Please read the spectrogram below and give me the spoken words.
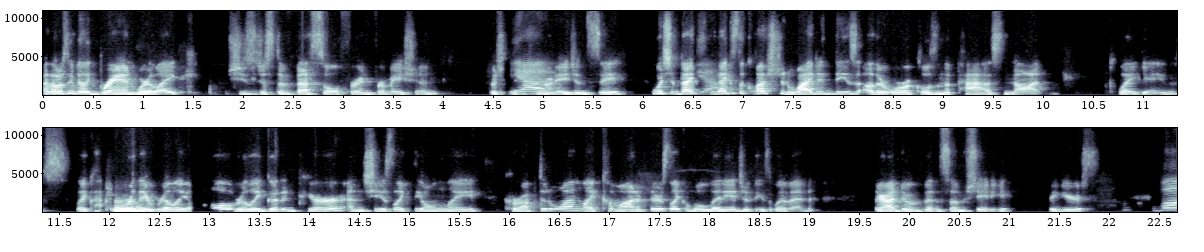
I thought it was gonna be like Bran, where like she's just a vessel for information, but she has her own agency. Which begs, Yeah. begs the question: Why did these other oracles in the past not play games? Like, were they really all really good and pure, and she's like the only corrupted one? Like, come on! If there's like a whole lineage of these women, there had to have been some shady figures. Well,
